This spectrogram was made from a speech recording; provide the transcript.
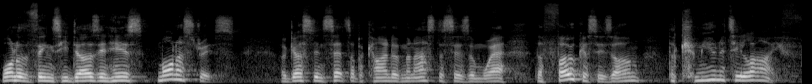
One of the things he does in his monasteries, Augustine sets up a kind of monasticism where the focus is on the community life.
